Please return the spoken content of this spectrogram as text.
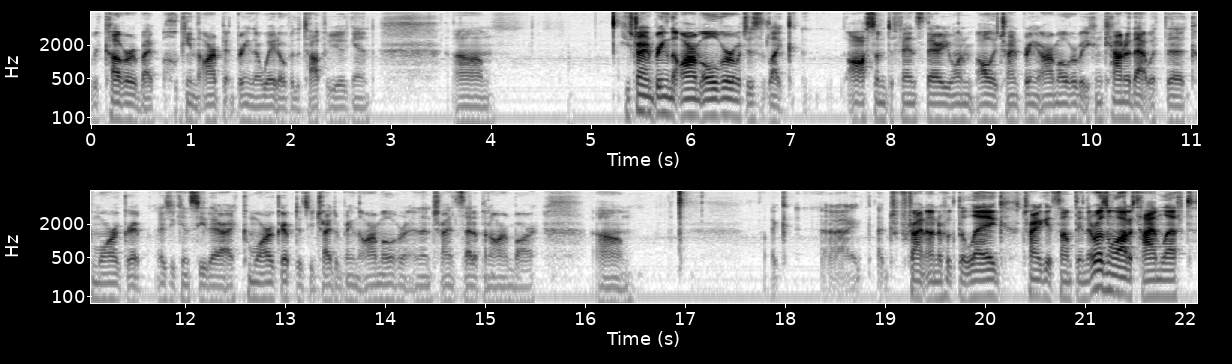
recover by hooking the armpit, bringing their weight over the top of you again. Um, he's trying to bring the arm over, which is like awesome defense there. You want to always try and bring your arm over, but you can counter that with the Kimura grip, as you can see there. I Kimura gripped as you tried to bring the arm over and then try and set up an arm bar. Um, like I, I try and underhook the leg, trying to get something. There wasn't a lot of time left.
